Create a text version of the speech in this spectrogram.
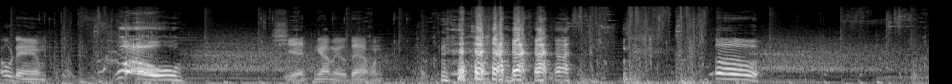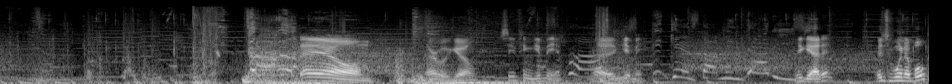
Oh, damn. Whoa! Shit, got me with that one. oh! Damn! There we go. See if you can give me, uh, give me. He can't stop me that easy. You got it. It's winnable.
